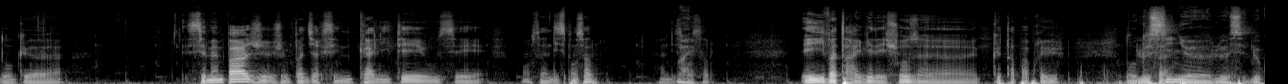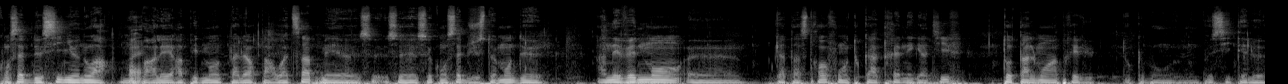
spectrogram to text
Donc, euh, c'est même pas, je ne veux pas dire que c'est une qualité ou c'est. bon, c'est indispensable. Indispensable. Et il va t'arriver des choses euh, que tu n'as pas prévues. Donc, le ça- signe, le, le concept de signe noir. On en Ouais. parlait rapidement tout à l'heure par WhatsApp, mais euh, ce, ce- ce concept justement de un événement euh, catastrophe ou en tout cas très négatif, totalement imprévu. Donc bon, on peut citer le,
